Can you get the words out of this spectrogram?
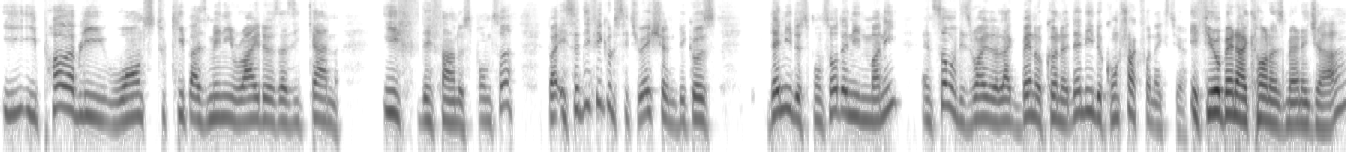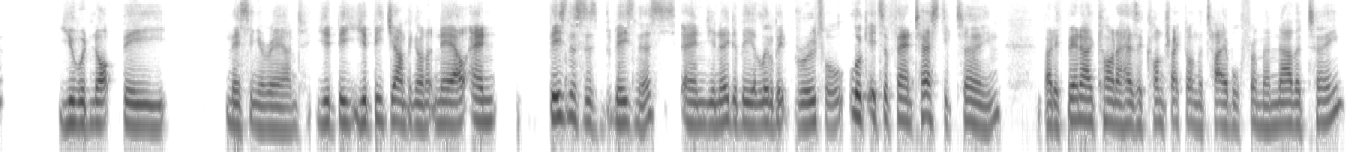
he, he probably wants to keep as many riders as he can if they find a sponsor, but it's a difficult situation because. They need a sponsor, they need money, and some of these riders, like Ben O'Connor, they need a contract for next year. if you're Ben O'Connor's manager, you would not be messing around. You'd be you'd be jumping on it now. And business is business, and you need to be a little bit brutal. Look, it's a fantastic team, but if Ben O'Connor has a contract on the table from another team,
